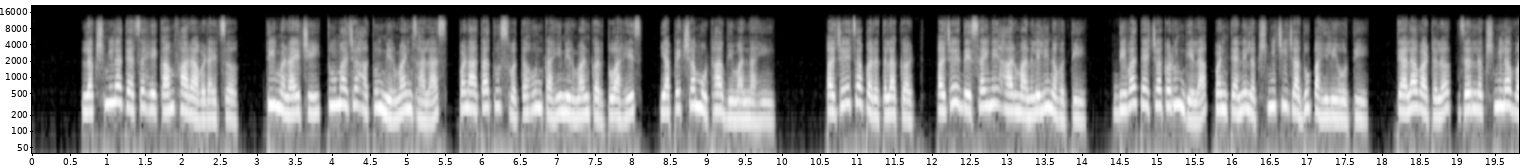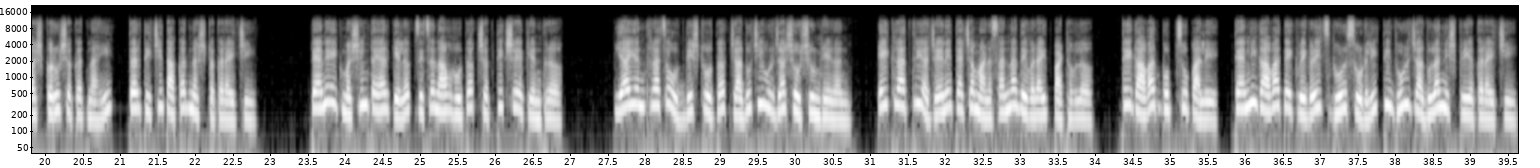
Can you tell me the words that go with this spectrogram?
लक्ष्मीला त्याचं हे काम फार आवडायचं. ती म्हणायची तू माझ्या हातून निर्माण झालास पण आता तू स्वतःहून काही निर्माण करतो आहेस यापेक्षा मोठा अभिमान नाही. अजयचा परतला कट. अजय देसाईने हार मानलेली नव्हती. दिवा त्याच्याकडून गेला पण त्याने लक्ष्मीची जादू पाहिली होती. त्याला वाटलं जर लक्ष्मीला वश करू शकत नाही तर तिची ताकद नष्ट करायची. त्याने एक मशीन तयार केलं जिचं नाव होतं शक्तिक्षयक यंत्र. या यंत्राचं उद्दिष्ट होतं जादूची ऊर्जा शोषून घेणं. एक रात्री अजयने त्याच्या माणसांना देवराईत पाठवलं. ते गावात गुपचूप आले. त्यांनी गावात एक वेगळीच धूळ सोडली ती धूळ जादूला निष्क्रिय करायची.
